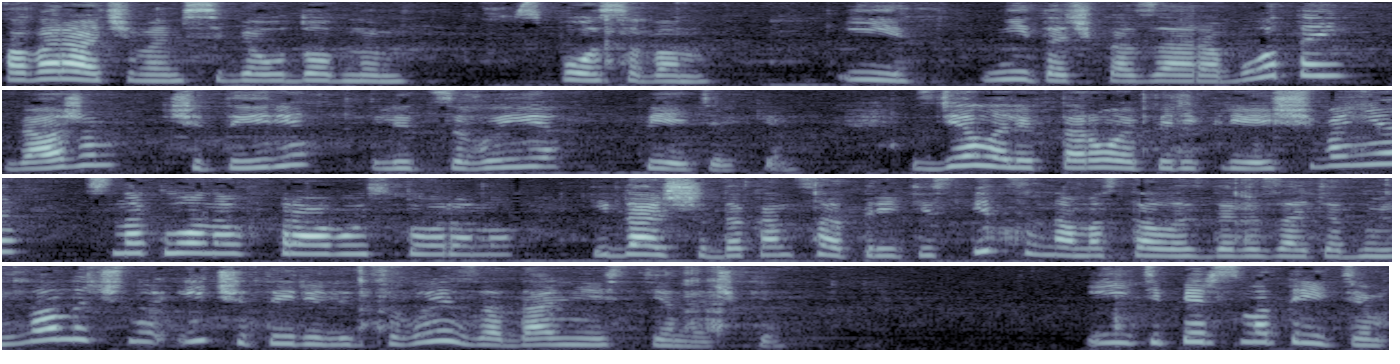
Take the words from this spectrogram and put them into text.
Поворачиваем себе удобным способом и ниточка за работой вяжем 4 лицевые петельки. Сделали второе перекрещивание с наклоном в правую сторону. И дальше до конца третьей спицы нам осталось довязать одну изнаночную и 4 лицевые за дальние стеночки. И теперь смотрите,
